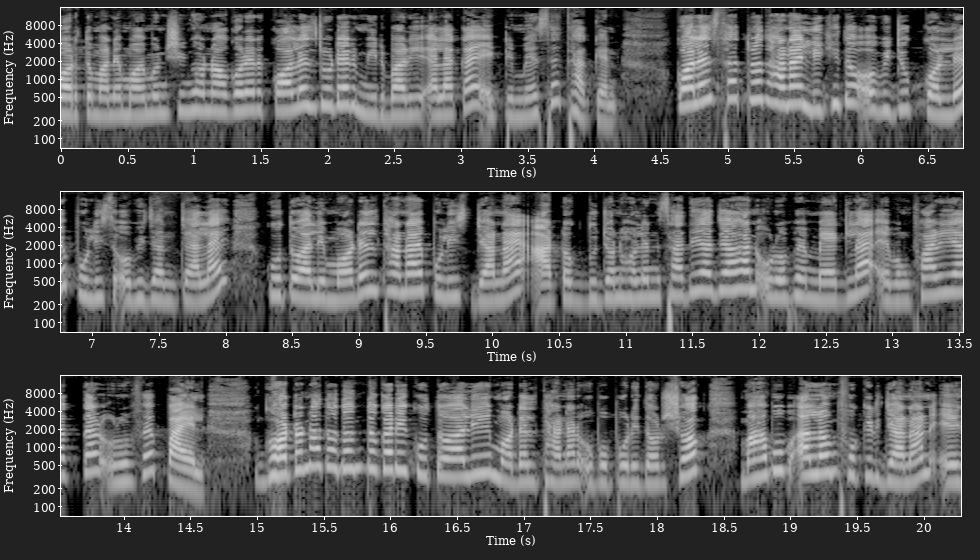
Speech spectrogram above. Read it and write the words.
বর্তমানে ময়মনসিংহ নগরের কলেজ রোডের মিরবাড়ি এলাকায় একটি মেসে থাকেন। কলেজ ছাত্র থানায় লিখিত অভিযোগ করলে পুলিশ অভিযান চালায়। কোতোয়ালি মডেল থানায় পুলিশ জানায়, আটক দুজন হলেন সাদিয়া জাহান ওরফে মেঘলা এবং ফারিয়া আক্তার ওরফে পায়েল। ঘটনা তদন্তকারী কোতোয়ালি মডেল থানার উপপরিদর্শক মাহবুব আলম ফকির জানান, এই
